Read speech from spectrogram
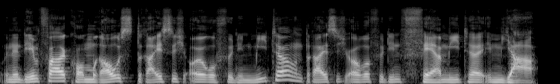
Und in dem Fall kommen raus 30 Euro für den Mieter und 30 Euro für den Vermieter im Jahr.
